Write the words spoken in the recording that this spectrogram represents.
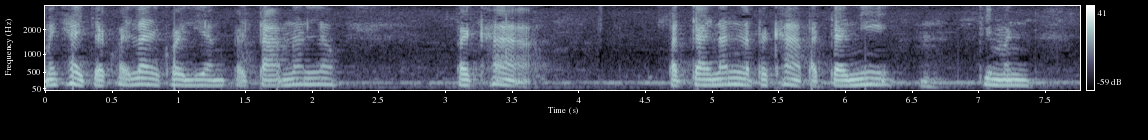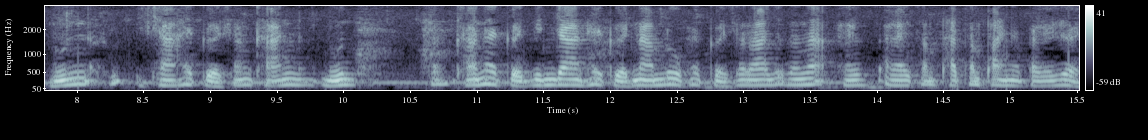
ไม่ใช่จะค่อยไล่ค่อยเลียงไปตามนั้นแล้วไปฆ่าปัจจัยนั้นแล้วไปฆ่าปัจจัยนี้ที่มันหนุนอิชาให้เกิดสังขารหนุนสังขารให้เกิดวิญญาณให้เกิดนามรูปให้เกิดสลายยตนะอะไรสัมผัสสัมพันธ์กันไปเรื่อย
